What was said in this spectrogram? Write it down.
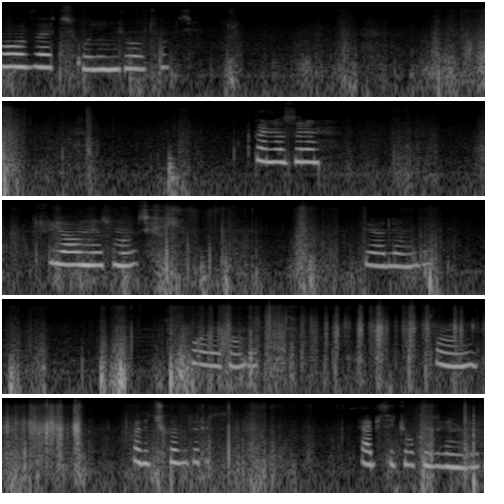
Forvet oyuncu olacağım. Ben hazırım. Suyu almıyorsun maalesef. Diğerlerini de. Forvet istiyorum. Tamam. Hadi çıkabiliriz. Hepsi çok üzgündür.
